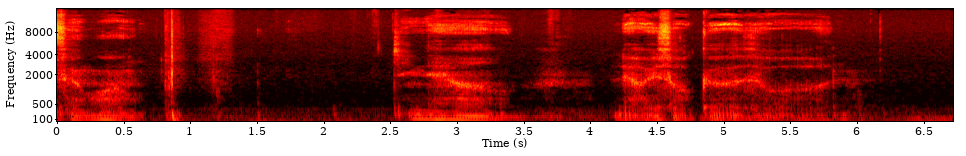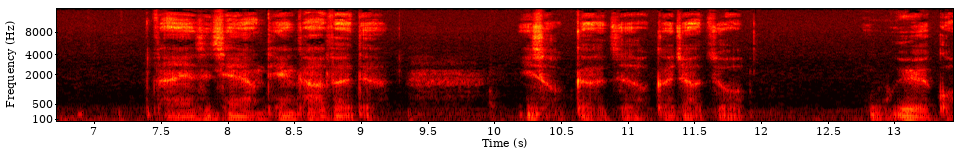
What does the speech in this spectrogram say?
陈旺，今天要聊一首歌，是我反正是前两天 cover 的一首歌，这首歌叫做《五月光》，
